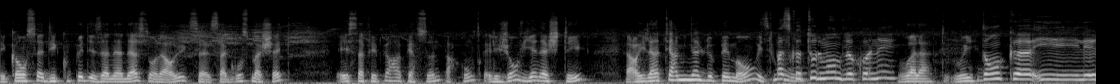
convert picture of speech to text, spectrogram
et commencer à découper des ananas dans la rue avec sa, grosse machette. Et ça fait peur à personne par contre, et les gens viennent acheter. Alors il a un terminal de paiement et tout. Parce que tout le monde le connaît. Voilà, oui. Donc euh, les,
